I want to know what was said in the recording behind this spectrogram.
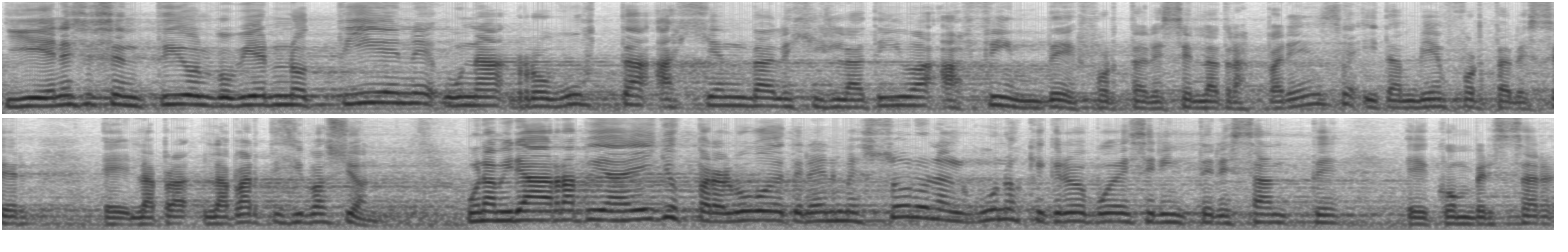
y en ese sentido el gobierno tiene una robusta agenda legislativa a fin de fortalecer la transparencia y también fortalecer eh, la, participación. Una mirada rápida a ellos para luego detenerme solo en algunos que creo que puede ser interesante conversar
